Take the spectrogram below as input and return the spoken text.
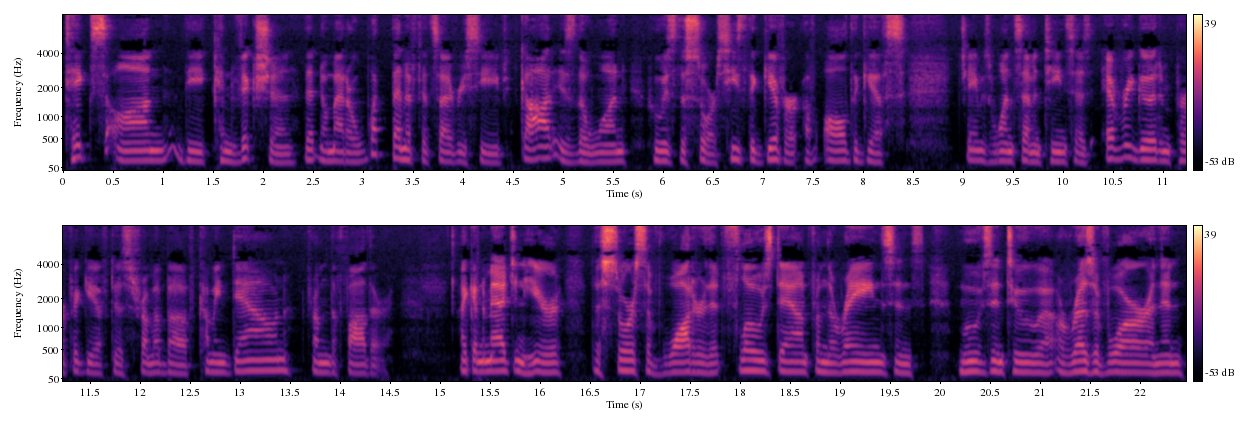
takes on the conviction that no matter what benefits I've received, God is the one who is the source. He's the giver of all the gifts. James 1:17 says, "Every good and perfect gift is from above, coming down from the Father." I can imagine here the source of water that flows down from the rains and moves into a, reservoir and then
